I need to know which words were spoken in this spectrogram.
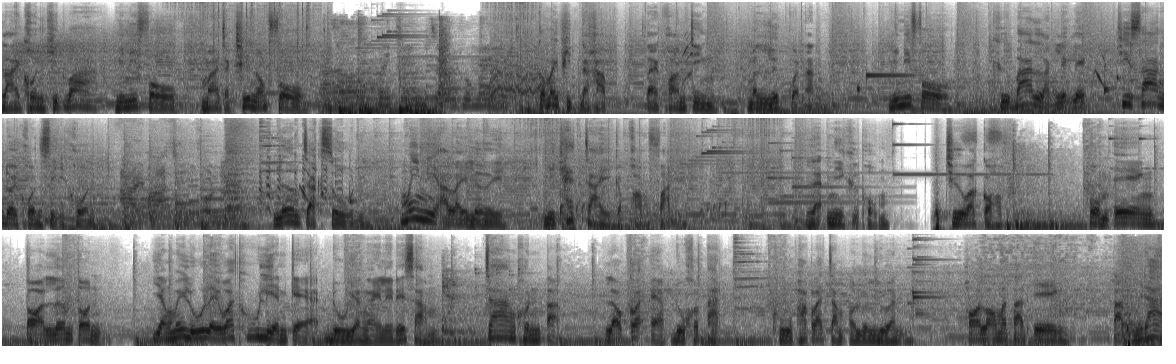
หลายคนคิดว่ามินิโฟมาจากชื่อน้องโฟ ก็ไม่ผิดนะครับ แต่ความจริงมันลึกกว่านั้น มินิโฟคือบ้านหลังเล็กๆ ที่สร้างโดยคน 4 คน เริ่มจากศูนย์ ไม่มีอะไรเลย มีแค่ใจกับความฝัน และนี่คือผม ชื่อว่ากอล์ฟผมเองตอนเริ่มต้น ยังไม่รู้เลยว่าทุเรียนแก่ดูยังไงเลยได้ซ้ำจ้างคนตัด แล้วก็แอบดูเขาตัด ครูพักและจำเอาล้วนๆ พอลองมาตัดเอง ตัดไม่ได้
